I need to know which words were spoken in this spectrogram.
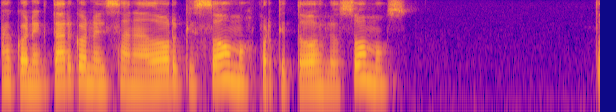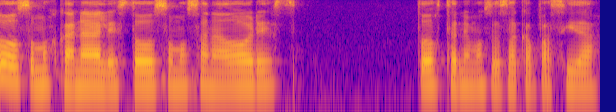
a conectar con el sanador que somos, porque todos lo somos. Todos somos canales, todos somos sanadores, todos tenemos esa capacidad.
